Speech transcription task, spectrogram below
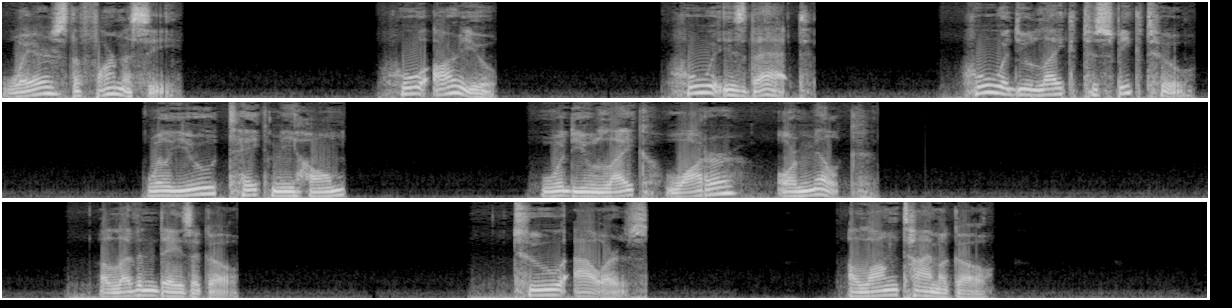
Where's the pharmacy? Who are you? Who is that? Who would you like to speak to? Will you take me home? Would you like water or milk? Eleven days ago. Two hours. A long time ago.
